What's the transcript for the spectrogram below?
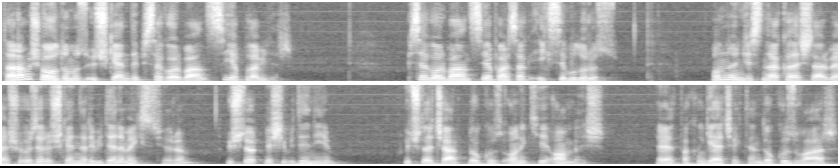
Taramış olduğumuz üçgende Pisagor bağıntısı yapılabilir. Pisagor bağıntısı yaparsak x'i buluruz. Onun öncesinde arkadaşlar ben şu özel üçgenleri bir denemek istiyorum. 3, 4, 5'i bir deneyeyim. 3 ile çarp 9, 12, 15. Evet bakın gerçekten 9 var.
